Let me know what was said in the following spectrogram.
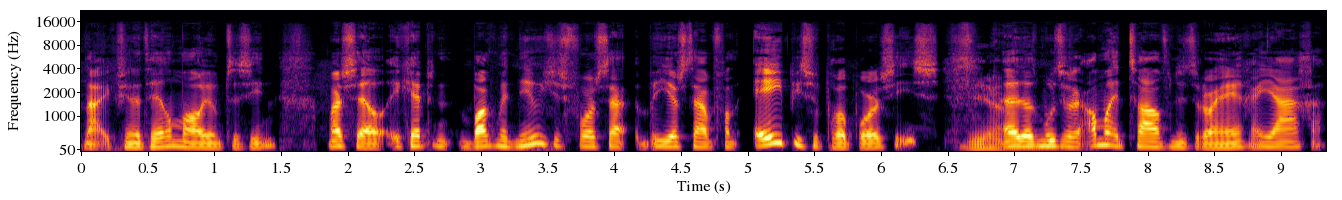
Nou, ik vind het heel mooi om te zien. Marcel, ik heb een bank met nieuwtjes voor sta- hier staan van epische proporties. Ja. Eh, dat moeten we er allemaal in 12 minuten doorheen gaan jagen.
